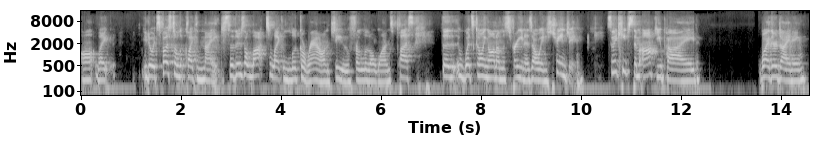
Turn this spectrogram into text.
on, like you know, it's supposed to look like night. So there's a lot to like look around too for little ones. Plus, the what's going on on the screen is always changing. So it keeps them occupied while they're dining.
